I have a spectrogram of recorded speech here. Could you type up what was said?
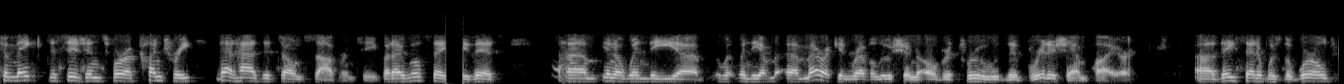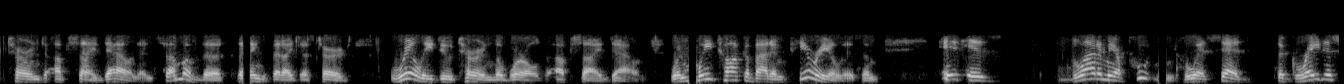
to make decisions for a country that has its own sovereignty. But I will say this. Um, you know, when the uh, when the American Revolution overthrew the British Empire, uh, they said it was the world turned upside down, and some of the things that I just heard really do turn the world upside down. When we talk about imperialism, it is Vladimir Putin who has said the greatest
